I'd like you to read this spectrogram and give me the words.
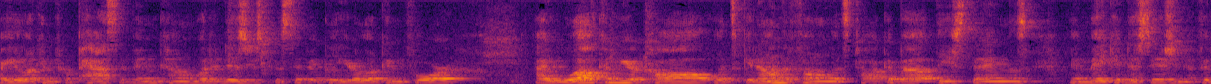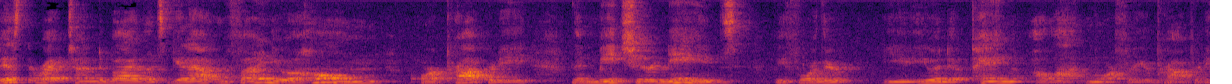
Are you looking for passive income? What it is specifically you're looking for? I welcome your call. Let's get on the phone. Let's talk about these things and make a decision. If it is the right time to buy, let's get out and find you a home or a property that meets your needs before you, you end up paying a lot more for your property.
